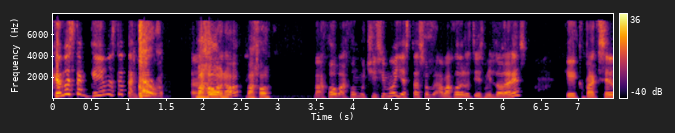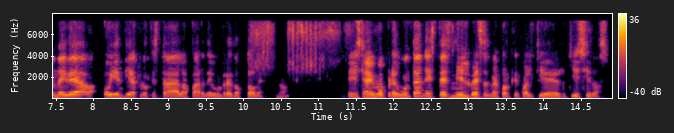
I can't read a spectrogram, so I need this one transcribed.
que no es tan, que ya no está tan caro. ¿eh? Bajó, ¿no? Bajó. Bajó, bajó muchísimo, ya está sobre- abajo de los 10 mil dólares. Que para que se den una idea, hoy en día creo que está a la par de un Red October, ¿no? Eh, si a mí me preguntan, este es mil veces mejor que cualquier GC2.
